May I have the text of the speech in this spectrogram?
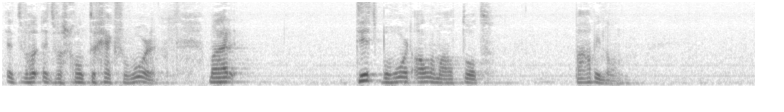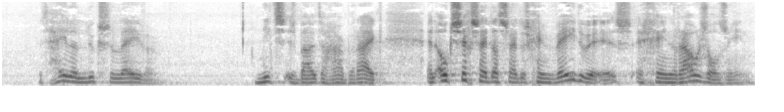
het, was, het was gewoon te gek voor woorden. Maar dit behoort allemaal tot Babylon. Het hele luxe leven. Niets is buiten haar bereik. En ook zegt zij dat zij dus geen weduwe is en geen rouw zal zien.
